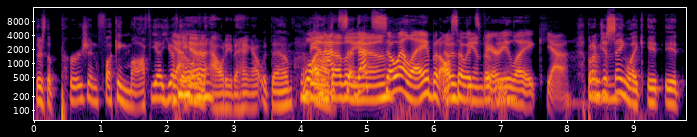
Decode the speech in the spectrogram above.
There's the Persian fucking mafia. You have Yeah. to own an Audi to hang out with them." Well, and that's BMW. that's so LA, but That also it's very like yeah. But I'm just Mhm. saying, like it it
